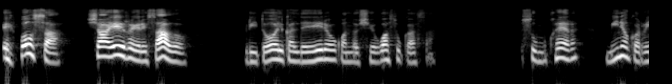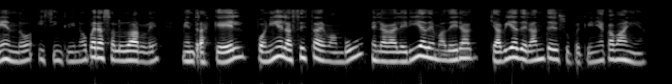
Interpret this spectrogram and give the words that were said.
Esposa, ya he regresado, gritó el calderero cuando llegó a su casa. Su mujer Vino corriendo y se inclinó para saludarle, mientras que él ponía la cesta de bambú en la galería de madera que había delante de su pequeña cabaña.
